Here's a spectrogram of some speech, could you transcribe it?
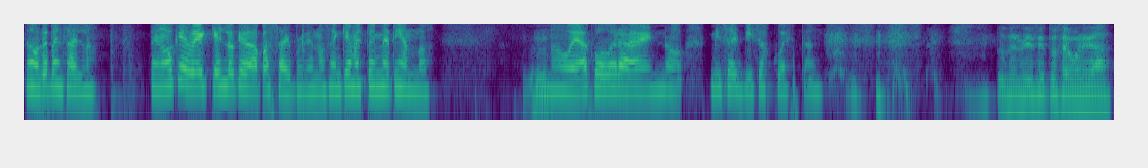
Tengo que pensarlo. Tengo que ver qué es lo que va a pasar porque no sé en qué me estoy metiendo. No voy a cobrar, no. Mis servicios cuestan. Tu servicio y tu seguridad.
